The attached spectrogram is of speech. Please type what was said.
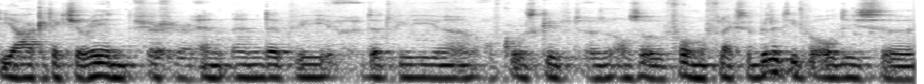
the architecture in Sure, sure. and and that we that we uh, of course give also a form of flexibility for all these uh,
